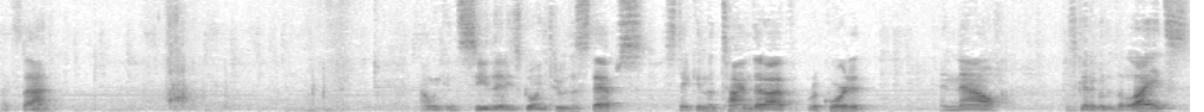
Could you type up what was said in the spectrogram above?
That's that. And we can see that he's going through the steps. He's taking the time that I've recorded. And now he's going to go to the lights.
